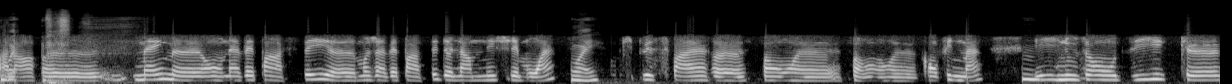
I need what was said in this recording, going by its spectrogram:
Ouais. Alors, euh, même euh, on avait pensé, euh, moi j'avais pensé de l'emmener chez moi Oui. pour qu'il puisse faire euh, son, euh, son euh, confinement. Hmm. Et ils nous ont dit que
